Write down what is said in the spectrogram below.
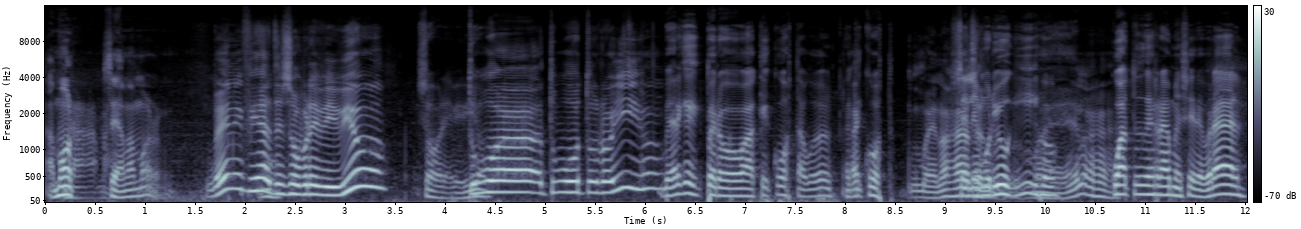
amor. Nah, se llama amor. Bueno, y fíjate, sobrevivió. Sobrevivió. Tuvo, a- tuvo otro hijo. Verga, pero ¿a qué costa, weón? ¿A qué Ah, costa? Bueno, ajá, Se le murió un hijo. Bueno, ajá. Cuatro derrames cerebral.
